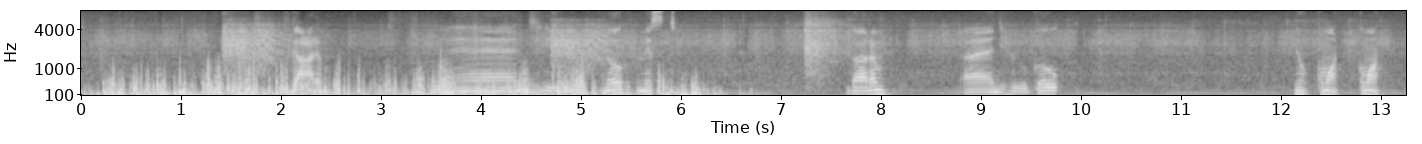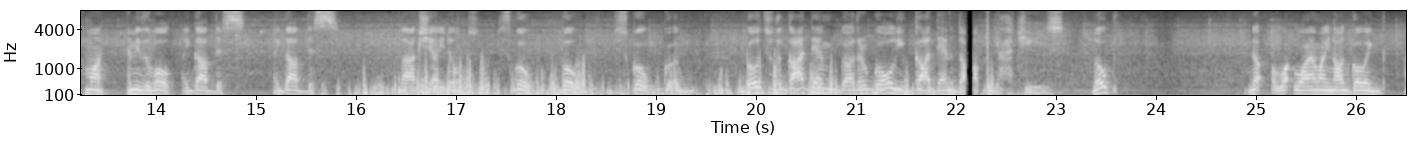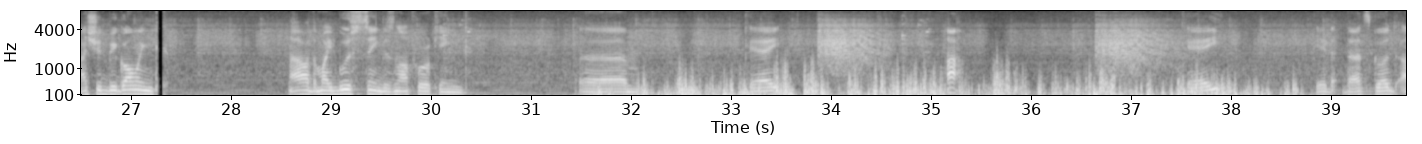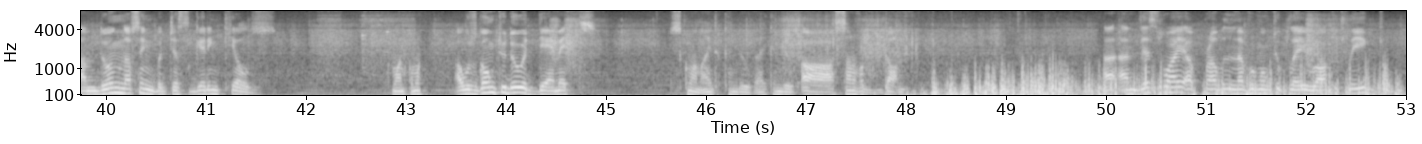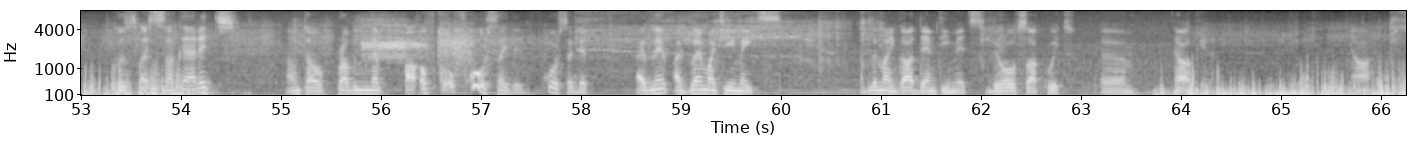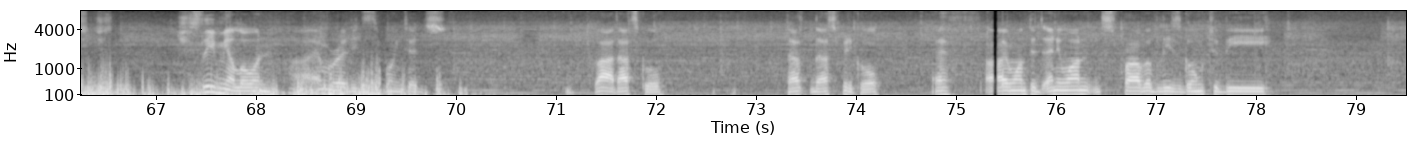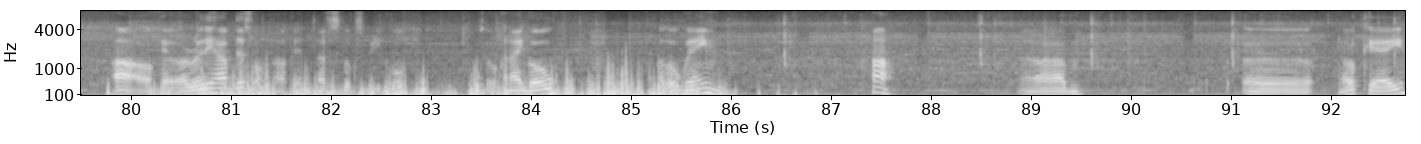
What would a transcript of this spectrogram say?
got him no missed. Got him. And here we go. No come on come on come on. Hand me the ball. I got this. I got this. No actually i don't. Just go go just go. Go, go to the goddamn other goal you goddamn dog. Yeah jeez. Nope. No, wh- why am I not going? I should be going. Ah, the, my boost thing is not working. Um. Okay. Ha. Okay. Okay, tha- that's good. I'm doing nothing but just getting kills. Come on, come on. I was going to do it, damn it. Just come on, I can do it. I can do it. Ah, son of a gun. Uh, and this why I'm probably never going to play Rocket League because I suck at it. And I'll probably never. Uh, of, of course I did. Of course I did. I blame I blame my teammates. I blame my goddamn teammates. They all suck with. Um. Yeah. Okay then. Yeah. Just, just, just leave me alone. I'm already disappointed. Wow, that's cool. That that's pretty cool. If I wanted anyone, it's probably is going to be. Ah, okay. I already have this one. Okay, that looks pretty cool. So can I go? Hello, game. Huh. Um. Uh. Okay.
